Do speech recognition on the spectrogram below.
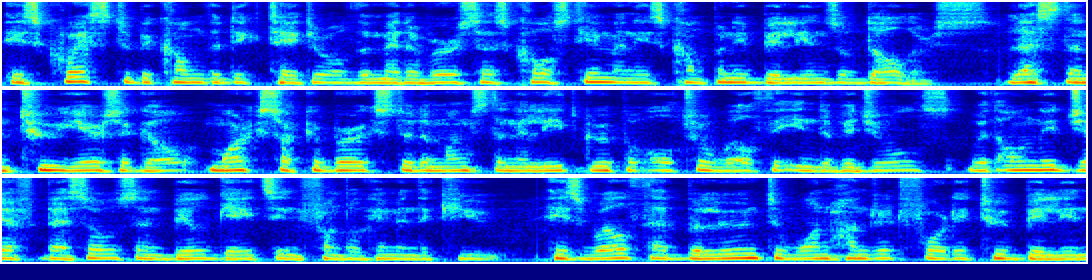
His quest to become the dictator of the metaverse has cost him and his company billions of dollars. Less than two years ago, Mark Zuckerberg stood amongst an elite group of ultra wealthy individuals, with only Jeff Bezos and Bill Gates in front of him in the queue. His wealth had ballooned to $142 billion.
